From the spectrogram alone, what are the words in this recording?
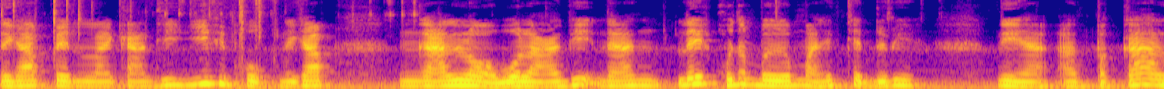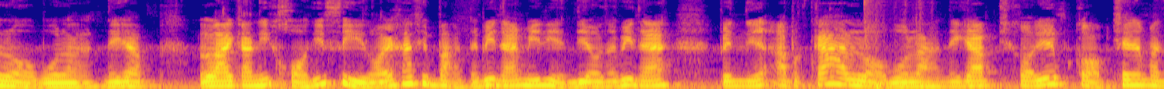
นะครับเป็นรายการที่ 26 นะครับ งานหล่อโบราณพี่นะเลขคนนัมเบอร์หมายเลขเจ็ดด้วยพี่นี่ฮะอัลปาก้าหล่อโบราณนะครับรายการนี้ขอที่ 450 บาทนะพี่นะมีเหรียญเดียวนะพี่นะ เป็นเนื้ออัลปาก้าหล่อโบราณนะครับที่เขาเรียกกรอบใช้น้ำมัน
